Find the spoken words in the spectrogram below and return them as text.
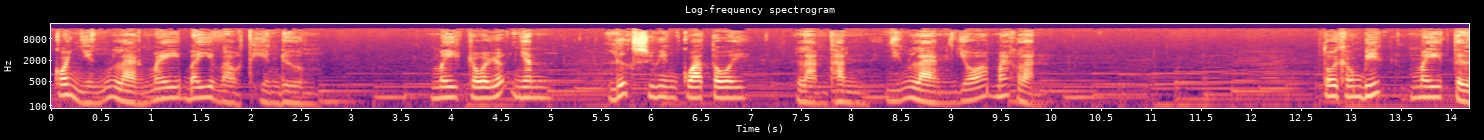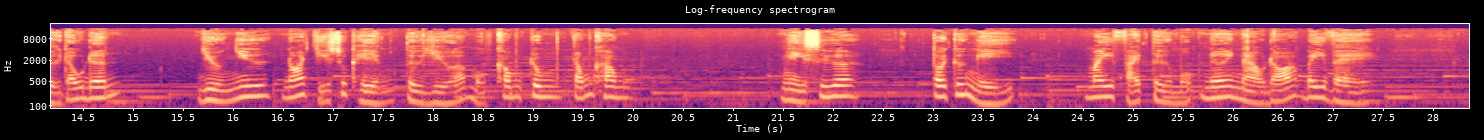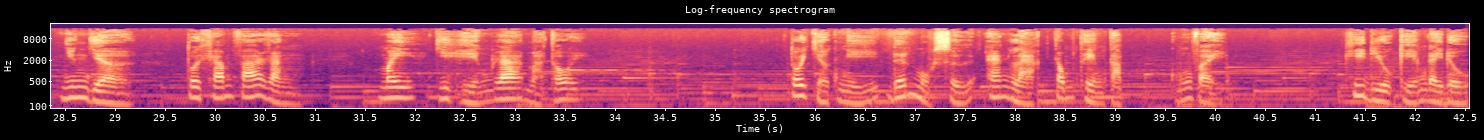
Có những làn mây bay vào thiền đường. Mây trôi rất nhanh, lướt xuyên qua tôi, làm thành những làn gió mát lạnh. Tôi không biết mây từ đâu đến, dường như nó chỉ xuất hiện từ giữa một không trung trống không. Ngày xưa, tôi cứ nghĩ mây phải từ một nơi nào đó bay về, nhưng giờ tôi khám phá rằng mây chỉ hiện ra mà thôi. Tôi chợt nghĩ đến một sự an lạc trong thiền tập cũng vậy. Khi điều kiện đầy đủ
